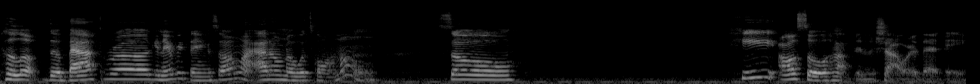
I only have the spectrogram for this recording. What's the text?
pull up the bath rug and everything. So I'm like, I don't know what's going on. So he also hopped in the shower that day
